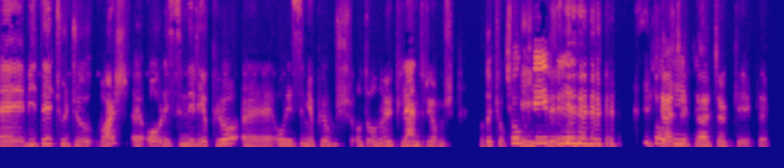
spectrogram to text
E, bir de çocuğu var. E, o resimleri yapıyor. E, o resim yapıyormuş. O da onu öykülendiriyormuş. Bu da çok Çok keyifli. keyifli. Çok keyifli. Gerçekten çok keyifli.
